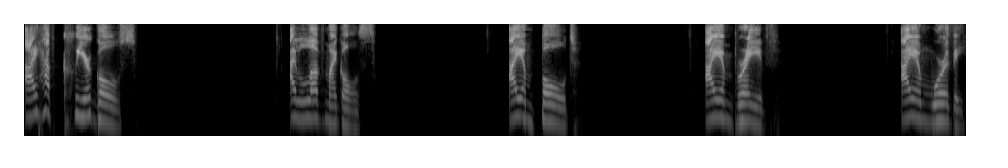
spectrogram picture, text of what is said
I have clear goals. I love my goals. I am bold. I am brave. I am worthy.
